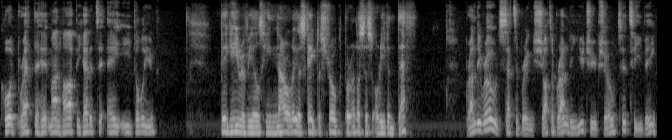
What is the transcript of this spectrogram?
Could Bret the Hitman Hart be headed to AEW? Big E reveals he narrowly escaped a stroke, paralysis, or even death. Brandi Rhodes set to bring Shot of Brandi YouTube show to TV.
